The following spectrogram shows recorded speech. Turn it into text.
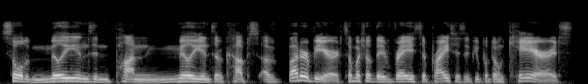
sold millions and upon millions of cups of butterbeer. So much so they've raised the prices and people don't care. It's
